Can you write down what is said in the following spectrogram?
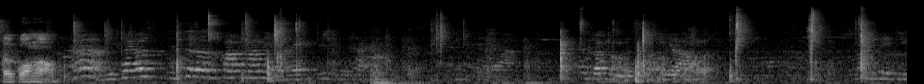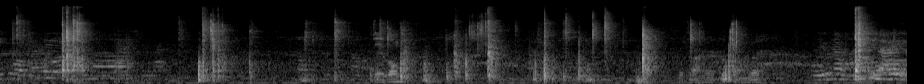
喝光哦。你才二十，你这二十八八年嘞？那高考的成绩啊？对公，不打了，不打了。去哪里啊？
